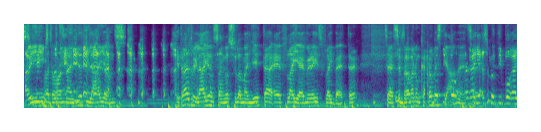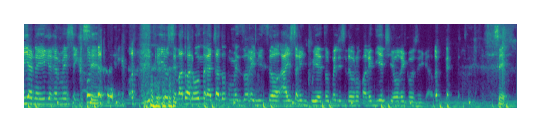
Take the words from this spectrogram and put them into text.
Avete sì, visto? madonna, il di Lions. che tra l'altro i Lions hanno sulla maglietta è Fly Emirates, Fly Better. Cioè sembravano un carro bestiame. Tipo, cioè. Sono tipo Ryanair messi con sì. che io se vado a Londra già dopo mezz'ora inizio a essere inquieto, quelli si devono fare 10 ore così. sì.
